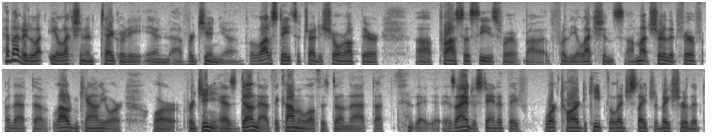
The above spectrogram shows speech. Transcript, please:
How about ele- election integrity in uh, Virginia? A lot of states have tried to shore up their uh, processes for uh, for the elections. I'm not sure that that uh, Loudoun County or or Virginia has done that. The Commonwealth has done that. As I understand it, they've worked hard to keep the legislature to make sure that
